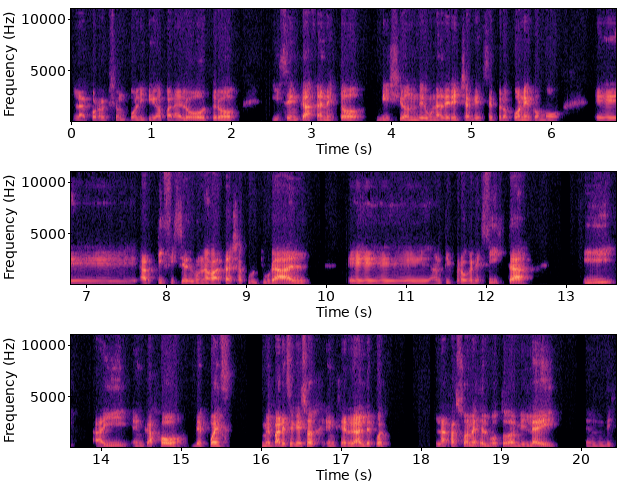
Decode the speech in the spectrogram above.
la corrección política para el otro, y se encaja en esta visión de una derecha que se propone como eh, artífice de una batalla cultural eh, antiprogresista, y ahí encajó. Después me parece que eso es en general. Después, las razones del voto de Milei, en,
